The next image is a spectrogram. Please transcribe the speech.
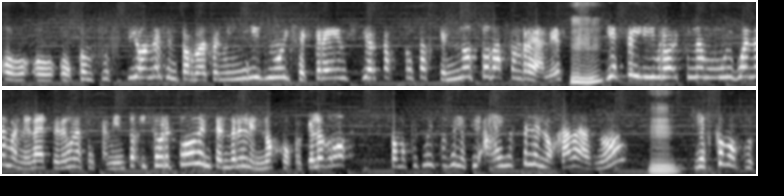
o, confusiones en torno al feminismo y se creen ciertas cosas que no todas son reales. Y este libro es una muy buena manera de tener un acercamiento y sobre todo de entender el enojo, porque luego como que es muy fácil decir, ay, no estén enojadas, ¿no? Mm. Y es como, pues,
